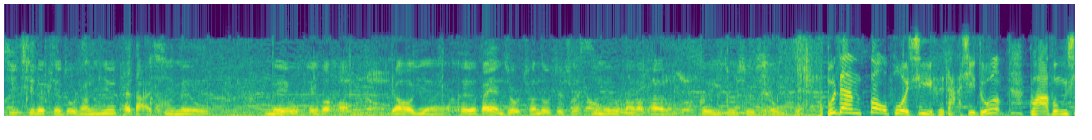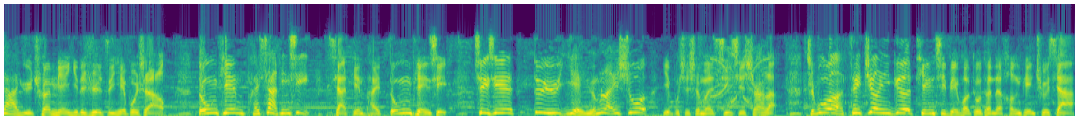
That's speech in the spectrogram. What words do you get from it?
机器的铁柱上，因为拍打戏没有。没有配合好，然后眼黑白眼球全都是血丝，没有办法拍了，所以就休息了五天。不但爆破戏和打戏多，刮风下雨穿棉衣的日子也不少。冬天拍夏天戏，夏天拍冬天戏，这些对于演员们来说也不是什么稀奇事儿了。只不过在这样一个天气变化多端的横店初夏，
